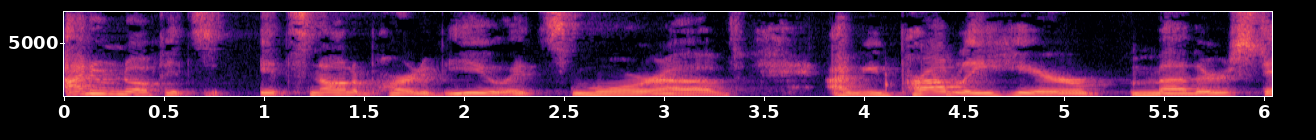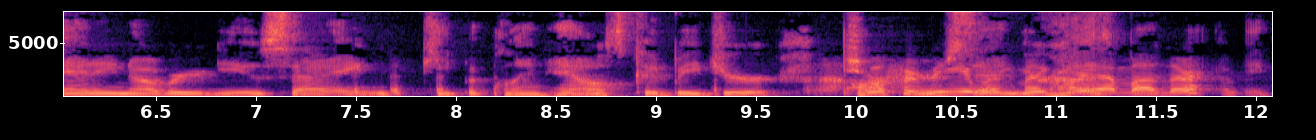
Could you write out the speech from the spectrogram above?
I don't know if it's it's not a part of you. It's more of I mean, you probably hear mother standing over you saying, "Keep a clean house." Could be your Well, partner for me, saying your husband. grandmother. I mean,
